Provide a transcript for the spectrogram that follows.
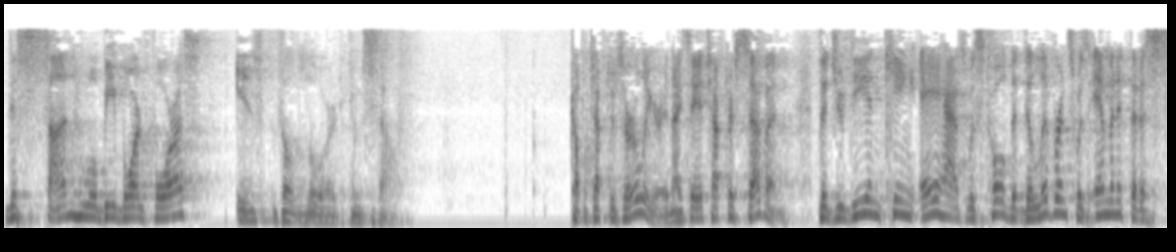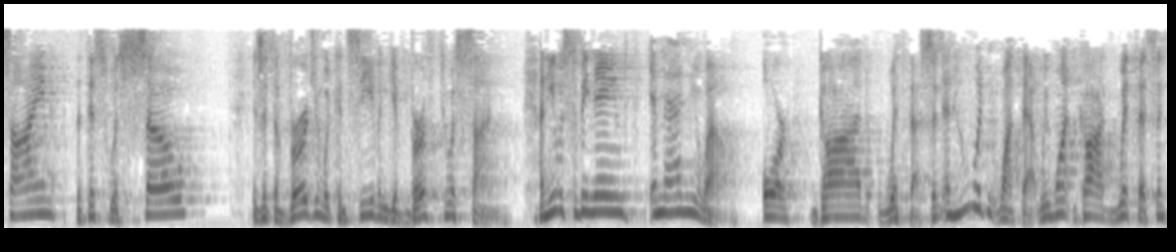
This Son who will be born for us is the Lord Himself. A couple chapters earlier, in Isaiah chapter 7, the Judean king Ahaz was told that deliverance was imminent, that a sign that this was so is that the virgin would conceive and give birth to a son. And he was to be named Emmanuel, or God with us. And, and who wouldn't want that? We want God with us. And,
